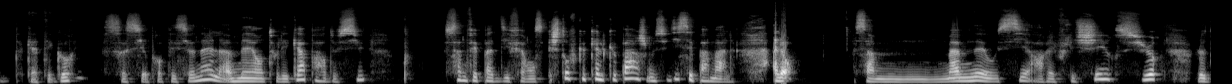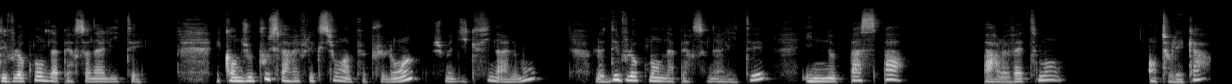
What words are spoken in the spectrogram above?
de catégorie socio-professionnelle, mais en tous les cas, par-dessus, ça ne fait pas de différence. Et je trouve que quelque part, je me suis dit, c'est pas mal. Alors, ça m'amenait aussi à réfléchir sur le développement de la personnalité. Et quand je pousse la réflexion un peu plus loin, je me dis que finalement, le développement de la personnalité, il ne passe pas par le vêtement. En tous les cas,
